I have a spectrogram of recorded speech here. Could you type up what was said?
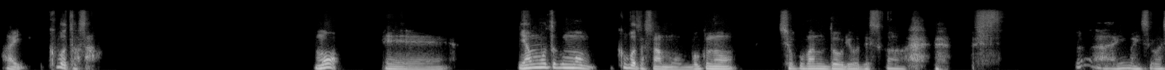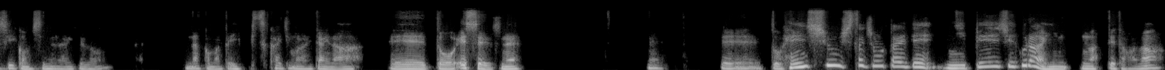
はい。久保田さんも、えー、山本くんも久保田さんも僕の職場の同僚ですが あ、今忙しいかもしれないけど、なんかまた一筆書いてもらいたいな。えっ、ー、と、エッセイですね。ねえっ、ー、と、編集した状態で2ページぐらいになってたかな。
